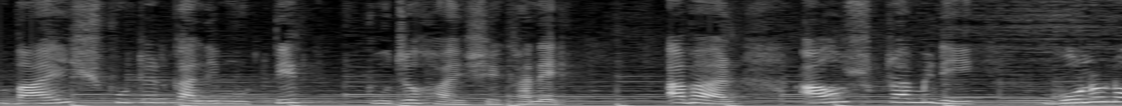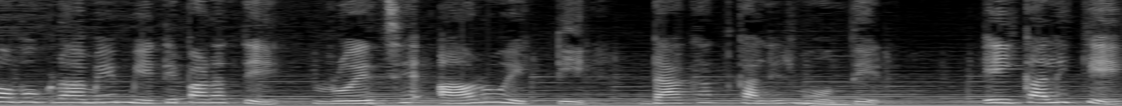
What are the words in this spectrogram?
বাইশ ফুটের কালী মূর্তির পুজো হয় সেখানে। আবার আউশ গ্রামেরই বননবগ্রামে মেটেপাড়াতে রয়েছে আরও একটি ডাকাত কালীর মন্দির। এই কালীকে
